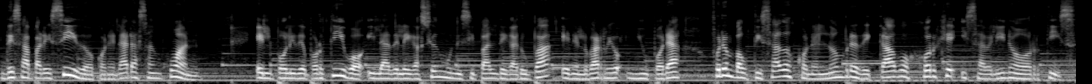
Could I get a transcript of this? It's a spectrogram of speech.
desaparecido con el Ara San Juan. El Polideportivo y la Delegación Municipal de Garupá en el barrio Ñuporá fueron bautizados con el nombre de Cabo Jorge Isabelino Ortiz,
